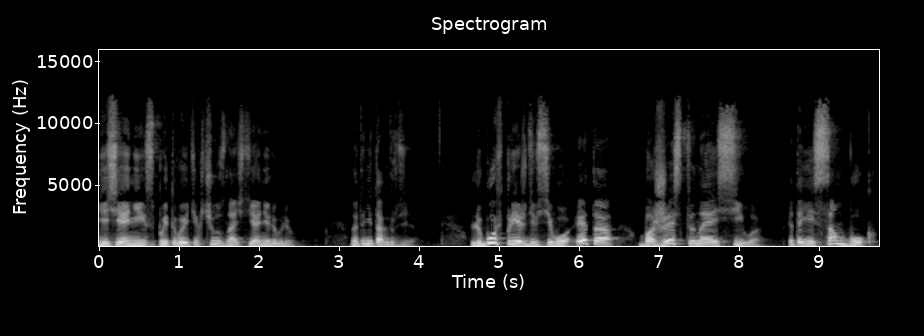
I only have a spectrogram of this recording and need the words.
Если я не испытываю этих чувств, значит я не люблю. Но это не так, друзья. Любовь прежде всего – это божественная сила, это есть сам Бог.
